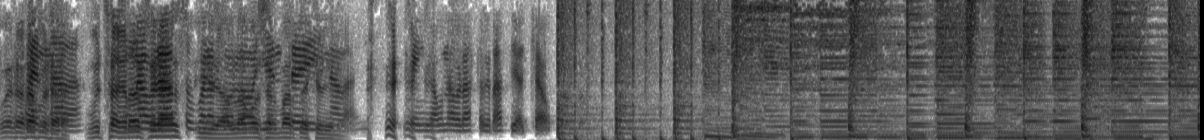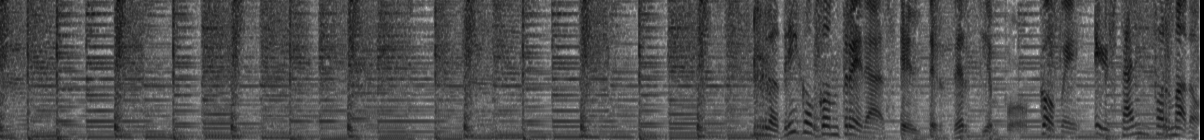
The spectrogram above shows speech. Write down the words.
Bueno, pues muchas gracias y hablamos el martes que viene. Venga, un abrazo, gracias, chao. Rodrigo Contreras. El tercer tiempo. Cope, estar informado.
